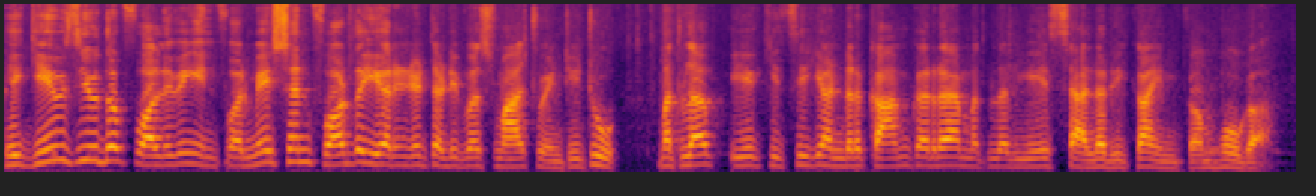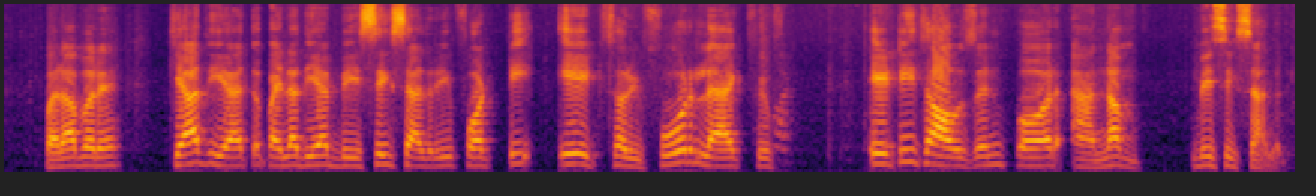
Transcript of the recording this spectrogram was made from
He gives you the following information for the year ended 31st March 22 मतलब ये किसी के अंडर काम कर रहा है मतलब ये सैलरी का इनकम होगा। बराबर है? क्या दिया है? तो पहला दिया है basic salary 48 sorry 4 lakh eighty thousand per annum basic salary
